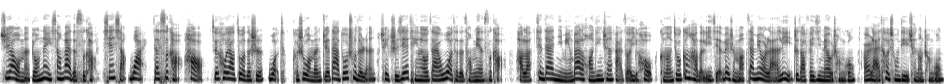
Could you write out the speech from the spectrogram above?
需要我们由内向外的思考，先想 why。再思考 how，最后要做的是 what。可是我们绝大多数的人却直接停留在 what 的层面思考。好了，现在你明白了黄金圈法则以后，可能就更好的理解为什么塞缪尔·兰利制造飞机没有成功，而莱特兄弟却能成功。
